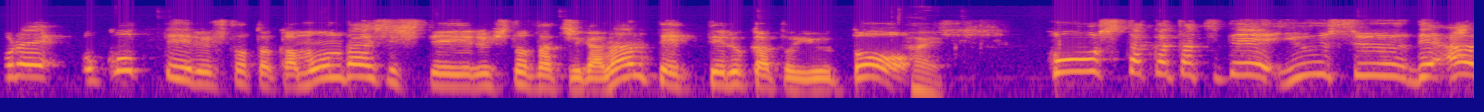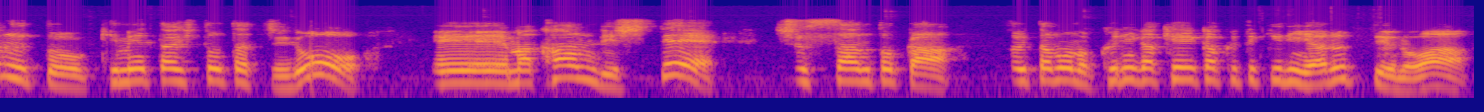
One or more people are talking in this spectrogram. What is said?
これ、怒っている人とか問題視している人たちが何て言ってるかというと、はいこうした形で優秀であると決めた人たちを、えーまあ、管理して、出産とか、そういったものを国が計画的にやるっていうのは、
